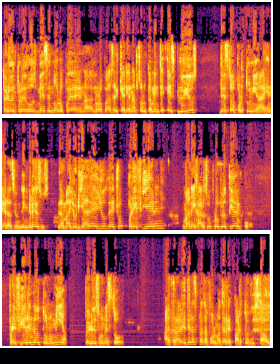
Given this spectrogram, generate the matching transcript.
pero dentro de dos meses no lo puede, no lo puede hacer? Quedarían absolutamente excluidos de esta oportunidad de generación de ingresos. La mayoría de ellos, de hecho, prefieren manejar su propio tiempo, prefieren la autonomía, pero eso no es todo. A través de las plataformas de reparto Gustavo,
